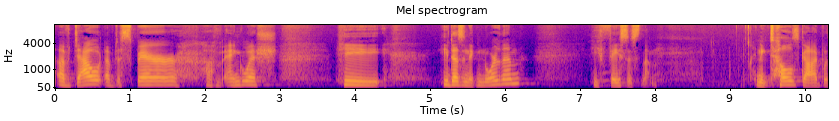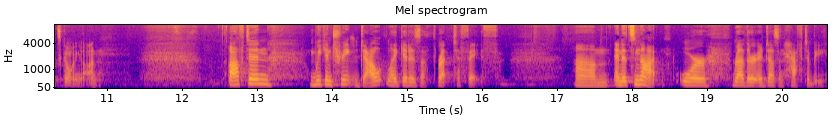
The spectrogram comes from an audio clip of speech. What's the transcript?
of doubt, of despair, of anguish. He, he doesn't ignore them, he faces them. And he tells God what's going on. Often, we can treat doubt like it is a threat to faith. Um, and it's not, or rather, it doesn't have to be.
